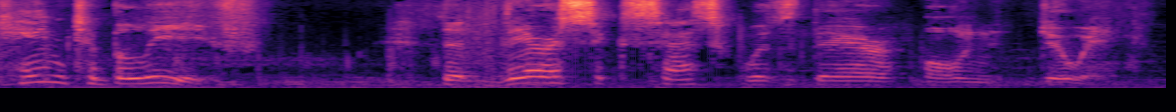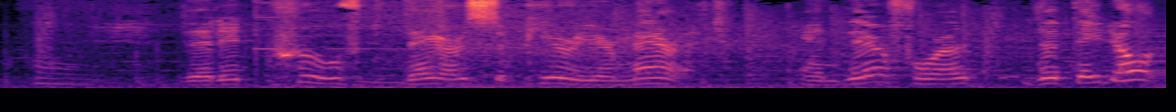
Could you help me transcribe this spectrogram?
came to believe that their success was their own doing, that it proved their superior merit, and therefore that they don't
